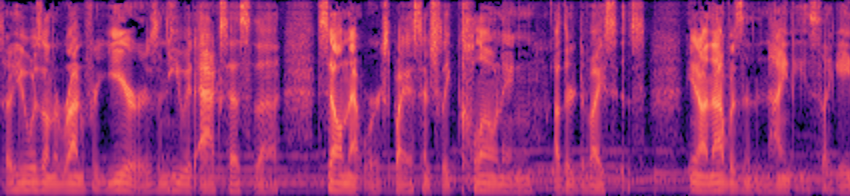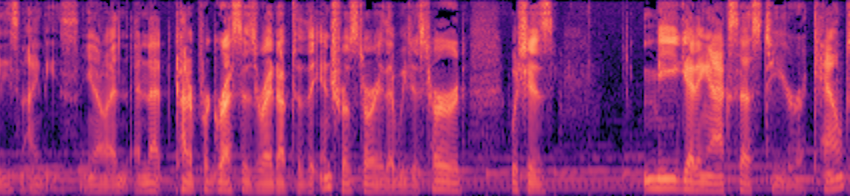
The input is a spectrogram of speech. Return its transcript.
So he was on the run for years and he would access the cell networks by essentially cloning other devices. You know, and that was in the 90s, like 80s, 90s, you know, and, and that kind of progresses right up to the intro story that we just heard, which is me getting access to your account,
